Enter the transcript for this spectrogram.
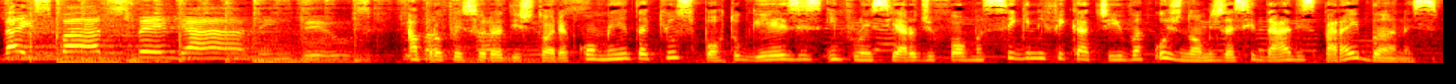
Da espada espelhada em Deus. A professora de história comenta que os portugueses influenciaram de forma significativa os nomes das cidades paraibanas.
